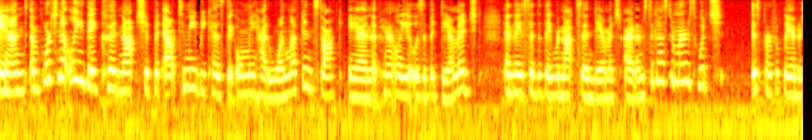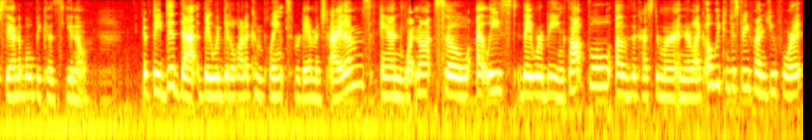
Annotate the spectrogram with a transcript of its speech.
and unfortunately, they could not ship it out to me because they only had one left in stock and apparently it was a bit damaged. And they said that they would not send damaged items to customers, which is perfectly understandable because, you know, if they did that, they would get a lot of complaints for damaged items and whatnot. So at least they were being thoughtful of the customer and they're like, oh, we can just refund you for it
